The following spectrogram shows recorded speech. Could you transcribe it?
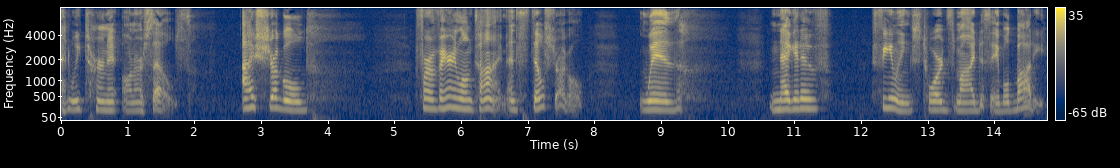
and we turn it on ourselves. I struggled for a very long time and still struggle with negative feelings towards my disabled body.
